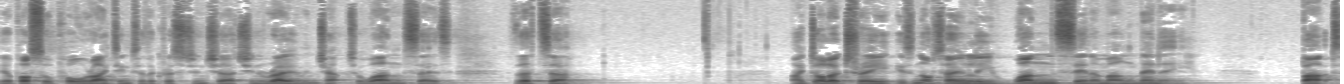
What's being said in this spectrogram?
The Apostle Paul, writing to the Christian church in Rome in chapter 1, says that uh, idolatry is not only one sin among many, but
